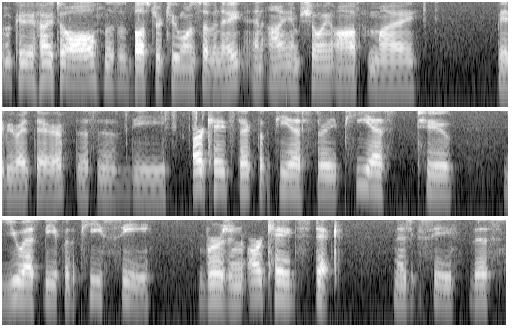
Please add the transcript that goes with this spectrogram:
Okay, hi to all. This is Buster2178 and I am showing off my baby right there. This is the arcade stick for the PS3, PS2, USB for the PC version arcade stick. And as you can see, this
